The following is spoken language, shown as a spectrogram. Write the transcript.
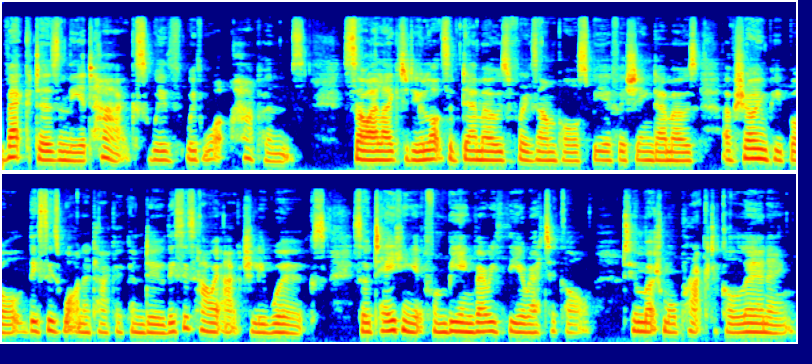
vectors and the attacks with with what happens. So i like to do lots of demos for example spear phishing demos of showing people this is what an attacker can do. This is how it actually works. So taking it from being very theoretical to much more practical learning.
